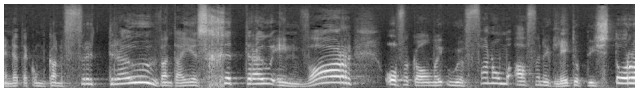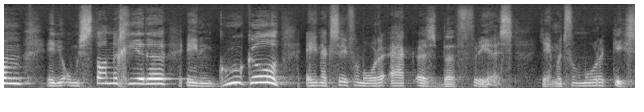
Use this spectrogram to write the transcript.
en dat ek hom kan vertrou want hy is getrou en waar of ek haal my oë van hom af en ek let op die storm en die omstandighede en Google en ek sê vanmôre ek is bevrees jy moet vanmôre kies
